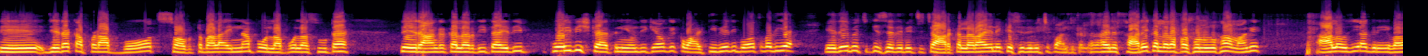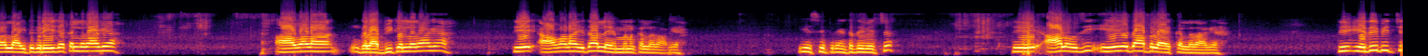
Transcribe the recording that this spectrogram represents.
ਤੇ ਜਿਹੜਾ ਕੱਪੜਾ ਬਹੁਤ ਸੌਫਟ ਵਾਲਾ, ਇੰਨਾ ਪੋਲਾ ਪੋਲਾ ਸੂਟ ਹੈ, ਤੇ ਰੰਗ ਕਲਰ ਦੀ ਤਾਂ ਇਹਦੀ ਕੋਈ ਵੀ ਸ਼ਿਕਾਇਤ ਨਹੀਂ ਆਉਂਦੀ ਕਿਉਂਕਿ ਕੁਆਲਿਟੀ ਵੀ ਇਹਦੀ ਬਹੁਤ ਵਧੀਆ ਇਹਦੇ ਵਿੱਚ ਕਿਸੇ ਦੇ ਵਿੱਚ ਚਾਰ ਕਲਰ ਆਏ ਨੇ, ਕਿਸੇ ਦੇ ਵਿੱਚ ਪੰਜ ਕਲਰ ਆਏ ਨੇ, ਸਾਰੇ ਕਲਰ ਆਪਾਂ ਤੁਹਾਨੂੰ ਦਿਖਾਵਾਂਗੇ। ਆ ਲਓ ਜੀ, ਆ ਗ੍ਰੇ ਵਾਲਾ ਲਾਈਟ ਗ੍ਰੇ ਜਿਹਾ ਕਲਰ ਆ ਗਿਆ। ਆ ਵਾਲਾ ਗੁਲਾਬੀ ਕਲਰ ਆ ਗਿਆ, ਤੇ ਆ ਵਾਲਾ ਇਹਦਾ ਲੈਮਨ ਕਲਰ ਆ ਗਿਆ। ਇਸੇ ਪ੍ਰਿੰਟ ਦੇ ਵਿੱਚ। ਤੇ ਆ ਲਓ ਜੀ ਇਹ ਇਹਦਾ ਬਲੈਕ ਕਲਰ ਆ ਗਿਆ। ਤੇ ਇਹਦੇ ਵਿੱਚ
